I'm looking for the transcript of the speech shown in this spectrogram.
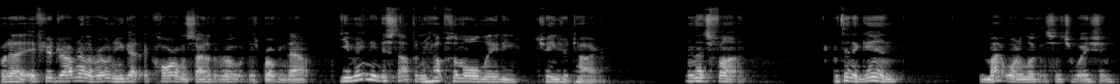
But uh, if you're driving down the road and you got a car on the side of the road that's broken down, you may need to stop and help some old lady change her tire, and that's fine. But then again, you might want to look at the situation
